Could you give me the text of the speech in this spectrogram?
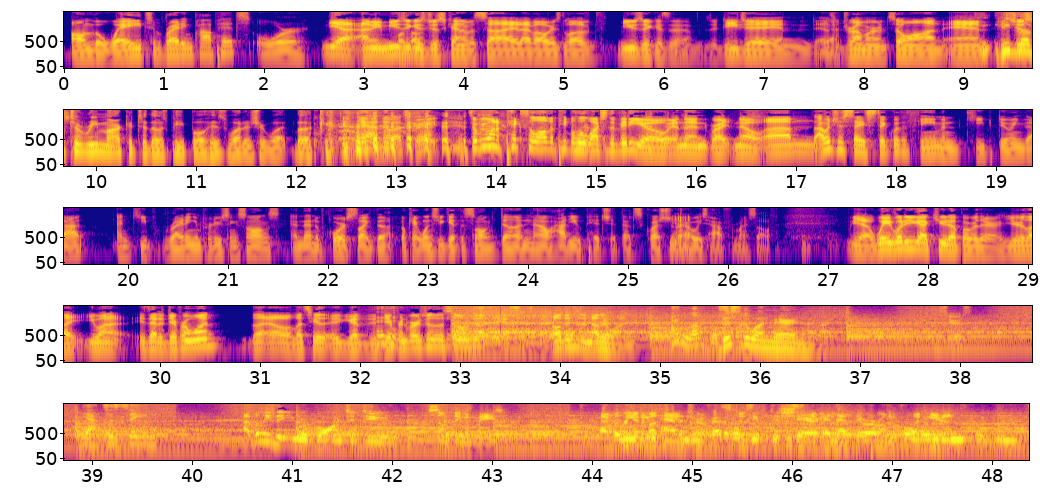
on the way to writing pop hits, or Yeah, I mean, music is just kind of a side. I've always loved music as a, as a DJ and as Yeah. a drummer and so on. And He'd it's love just- to remarket to those people his "What Is Your What" book. yeah, no, that's great. So we want to pixel all the people who watch the video and then right? No. Um, I would just say stick with a theme and keep doing that and keep writing and producing songs. And then, of course, like the okay, once you get the song done, now how do you pitch it? That's the question I always have for myself. Yeah, Wade, what do you got queued up over there? You're like, you want to? Is that a different one? Like, Oh, let's hear. the- You got the different version of the song. Oh, this is another one. I love this. this is the one. one Mary and I like. Is yours? Yeah, it's the same. I believe that you were born to do something amazing. I believe you about the have an intro. incredible just- gift to share, like and that there are promo, people but here. waiting for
